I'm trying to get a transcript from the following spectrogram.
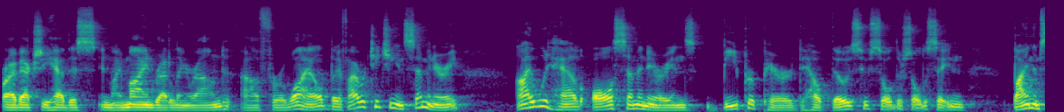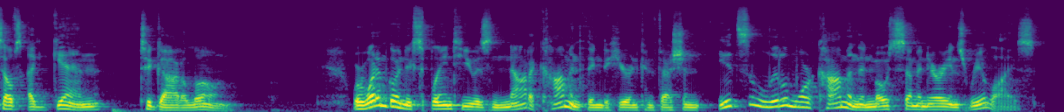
or I've actually had this in my mind rattling around uh, for a while, but if I were teaching in seminary, I would have all seminarians be prepared to help those who've sold their soul to Satan bind themselves again to God alone where what I'm going to explain to you is not a common thing to hear in confession, it's a little more common than most seminarians realize.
